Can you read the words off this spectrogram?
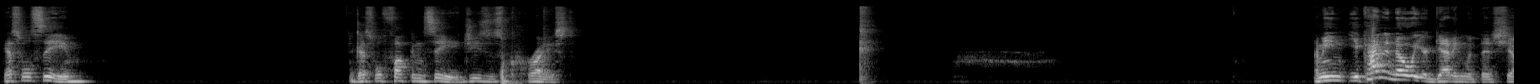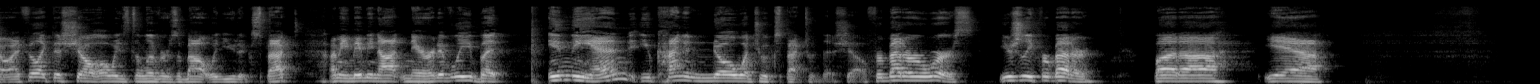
guess we'll see. I guess we'll fucking see. Jesus Christ. I mean, you kind of know what you're getting with this show. I feel like this show always delivers about what you'd expect. I mean, maybe not narratively, but in the end, you kind of know what to expect with this show, for better or worse. Usually for better. But, uh, yeah.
